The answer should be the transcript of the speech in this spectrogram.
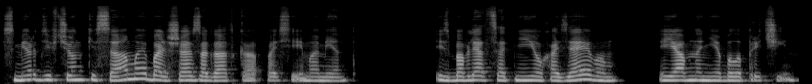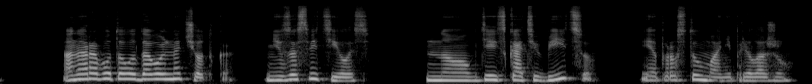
Смерть девчонки – самая большая загадка по сей момент. Избавляться от нее хозяевам явно не было причин. Она работала довольно четко, не засветилась. Но где искать убийцу, я просто ума не приложу.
